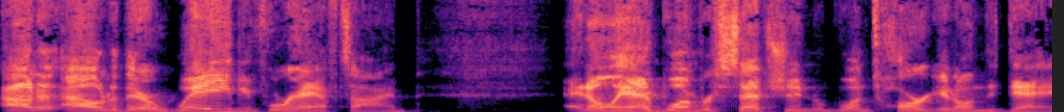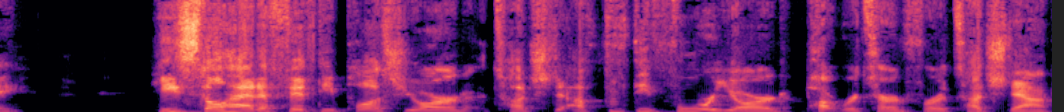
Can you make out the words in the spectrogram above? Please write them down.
out of out of there way before halftime and only had one reception, one target on the day, he still had a 50 plus yard touchdown, a 54 yard punt return for a touchdown.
